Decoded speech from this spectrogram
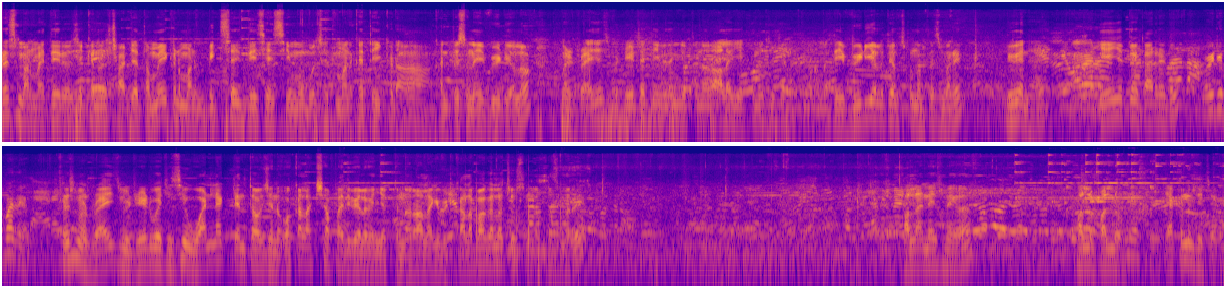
ఫ్రెండ్స్ మనమైతే ఈరోజు ఇక్కడ నుంచి స్టార్ట్ చేద్దాము. ఇక్కడ మనం బిగ్ సైజ్ తీసేసి మొబైల్స్ అయితే మనకైతే ఇక్కడ కనిపిస్తున్నాయి ఈ వీడియోలో. మరి ప్రైజెస్ డేట్ అయితే ఈ విధంగా చెప్తున్నారు అలాగే ఎక్కడి నుంచి మనమైతే ఈ వీడియోలో తెలుసుకుందాం ఫ్రెండ్స్ మరి. ఇవేనా ఏం చెప్తున్నారు కార్ రేటు ఫ్రెండ్స్ మన ప్రైస్ వీటి రేట్ వచ్చేసి వన్ ల్యాక్ టెన్ థౌసండ్ ఒక లక్ష పదివేలు అని చెప్తున్నారు. అలాగే వీటి కలబాగల్లో చూస్తున్నారు ఫ్రెండ్స్ మరి. పళ్ళు అనేసినాయి కదా? పళ్ళు పళ్ళు. ఎక్కడి నుంచి ఇచ్చారు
